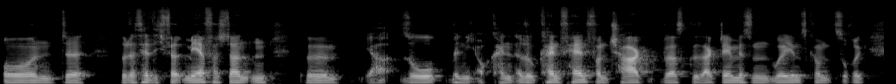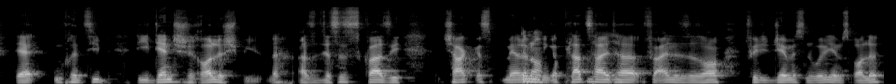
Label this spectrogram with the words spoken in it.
und äh, so, das hätte ich mehr verstanden. Ähm, ja, so bin ich auch kein, also kein Fan von Chark. Du hast gesagt, Jameson Williams kommt zurück, der im Prinzip die identische Rolle spielt. Ne? Also das ist quasi, Chark ist mehr genau. oder weniger Platzhalter für eine Saison für die Jameson Williams Rolle.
